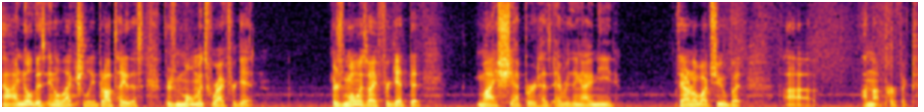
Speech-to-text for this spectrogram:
Now, I know this intellectually, but I'll tell you this there's moments where I forget. There's moments I forget that my shepherd has everything I need. See, I don't know about you, but uh, I'm not perfect.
